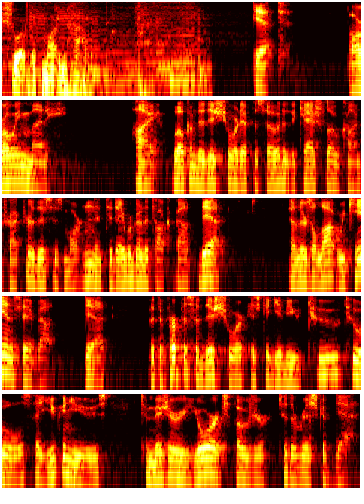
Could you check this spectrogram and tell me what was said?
short with Martin Holland. Debt, borrowing money. Hi, welcome to this short episode of the Cash Flow Contractor. This is Martin, and today we're going to talk about debt. Now, there's a lot we can say about debt, but the purpose of this short is to give you two tools that you can use to measure your exposure to the risk of debt.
